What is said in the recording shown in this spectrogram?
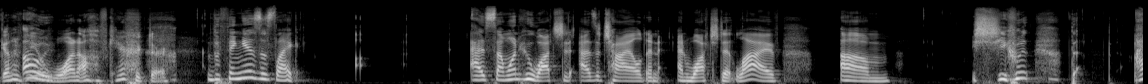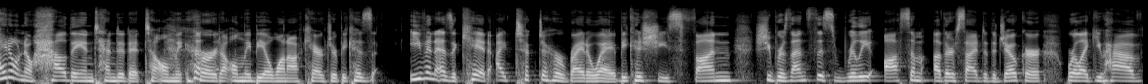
gonna be Oh. a one-off character the thing is is like as someone who watched it as a child and and watched it live um she was I don't know how they intended it to only her to only be a one-off character because even as a kid, I took to her right away because she's fun. She presents this really awesome other side to the Joker where like you have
